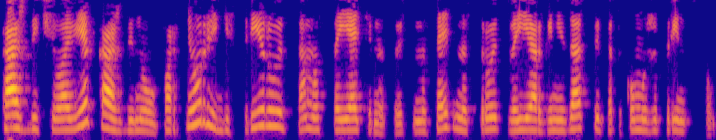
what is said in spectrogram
каждый человек, каждый новый партнер регистрирует самостоятельно, то есть самостоятельно строит свои организации по такому же принципу.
